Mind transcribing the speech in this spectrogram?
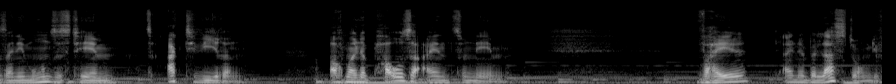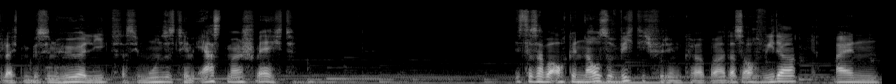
sein Immunsystem zu aktivieren, auch mal eine Pause einzunehmen, weil eine Belastung, die vielleicht ein bisschen höher liegt, das Immunsystem erstmal schwächt, ist das aber auch genauso wichtig für den Körper, dass auch wieder ein,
